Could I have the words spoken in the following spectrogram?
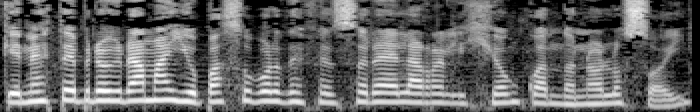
que en este programa yo paso por defensora de la religión cuando no lo soy.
